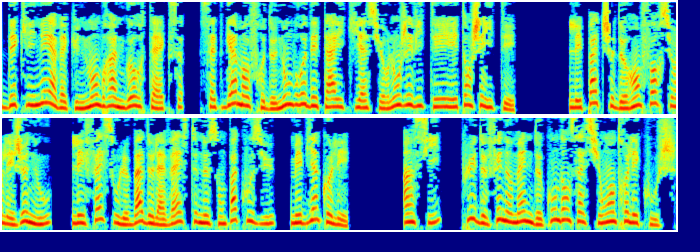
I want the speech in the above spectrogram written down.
Déclinée avec une membrane Gore-Tex, cette gamme offre de nombreux détails qui assurent longévité et étanchéité. Les patchs de renfort sur les genoux, les fesses ou le bas de la veste ne sont pas cousus, mais bien collés. Ainsi, plus de phénomène de condensation entre les couches.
